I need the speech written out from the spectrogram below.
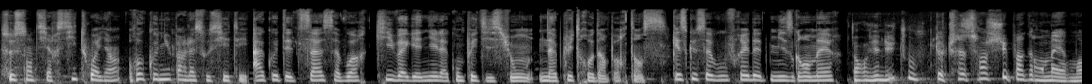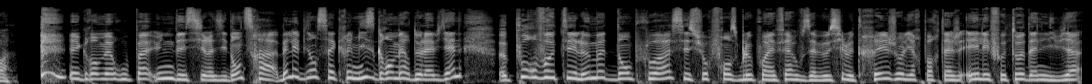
se sentir citoyen, reconnu par la société. À côté de ça, savoir qui va gagner la compétition n'a plus trop d'importance. Qu'est-ce que ça vous ferait d'être Miss Grand-mère? Rien du tout. De toute façon, je suis pas grand-mère, moi. Et grand-mère ou pas, une des six résidentes sera bel et bien sacrée Miss Grand-mère de la Vienne. Euh, pour voter le mode d'emploi, c'est sur francebleu.fr. Vous avez aussi le très joli reportage et les photos d'Anne-Livia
